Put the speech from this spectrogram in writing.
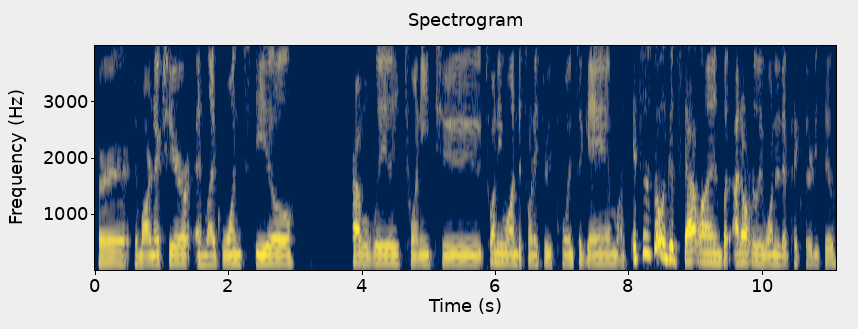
for Demar next year, and like one steal, probably 22, 21 to 23 points a game. Like it's still a good stat line, but I don't really want it at pick 32.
